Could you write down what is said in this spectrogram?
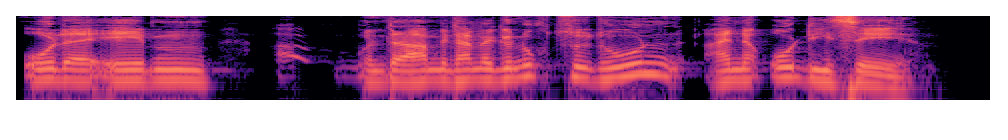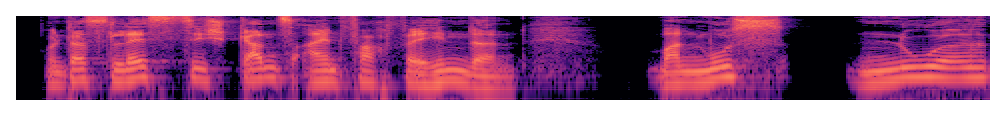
oder eben, und damit haben wir genug zu tun, eine Odyssee. Und das lässt sich ganz einfach verhindern. Man muss nur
